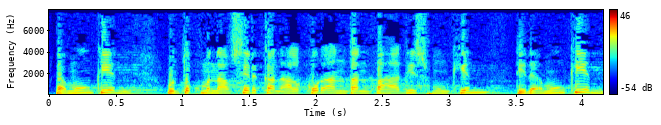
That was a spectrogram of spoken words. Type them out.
Tidak mungkin. Untuk menafsirkan Al-Quran tanpa hadis mungkin? Tidak mungkin.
